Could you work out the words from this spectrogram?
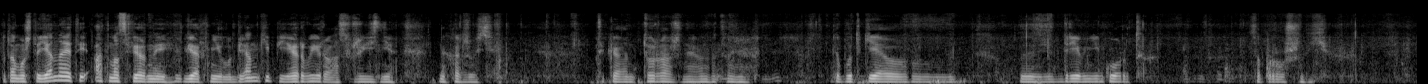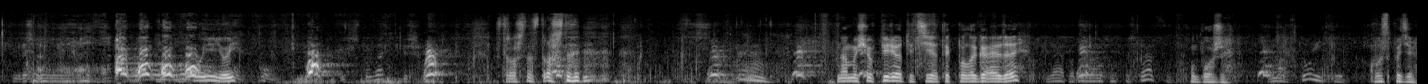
потому что я на этой атмосферной верхней Лубянке первый раз в жизни нахожусь. Такая антуражная натуре. Как будто я в древний город запрошенный. Ой-ой-ой. Страшно, страшно. Нам еще вперед идти, я так полагаю, да? Да, потом надо еще спускаться. О боже, господи.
